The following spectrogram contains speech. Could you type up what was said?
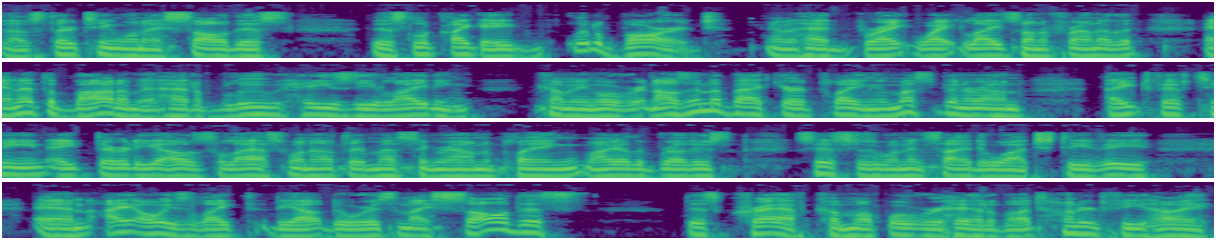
I was 13 when I saw this. This looked like a little barge, and it had bright white lights on the front of it. And at the bottom, it had a blue hazy lighting coming over. And I was in the backyard playing. It must have been around 8.15, 8.30. I was the last one out there messing around and playing. My other brothers, sisters went inside to watch TV. And I always liked the outdoors. And I saw this this craft come up overhead about 100 feet high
